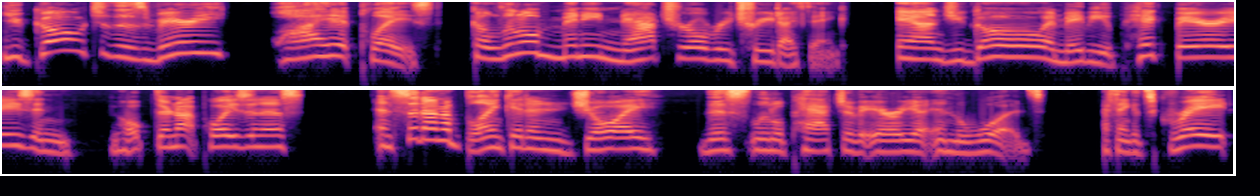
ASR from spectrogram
You go to this very quiet place, a little mini natural retreat, I think. And you go and maybe you pick berries and you hope they're not poisonous and sit on a blanket and enjoy this little patch of area in the woods. I think it's great.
